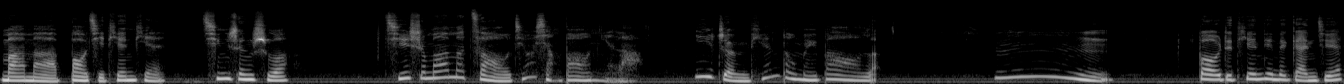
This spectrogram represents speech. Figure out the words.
妈妈抱起天天，轻声说：“其实妈妈早就想抱你了，一整天都没抱了。”嗯，抱着天天的感觉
